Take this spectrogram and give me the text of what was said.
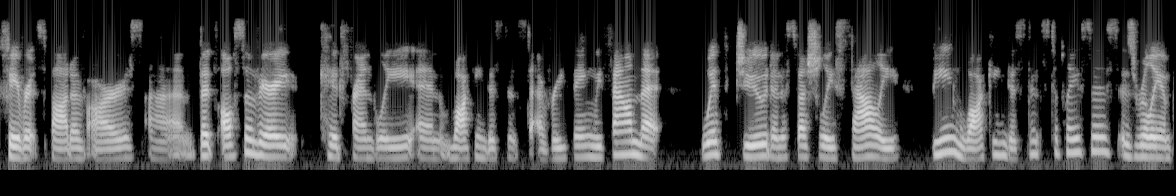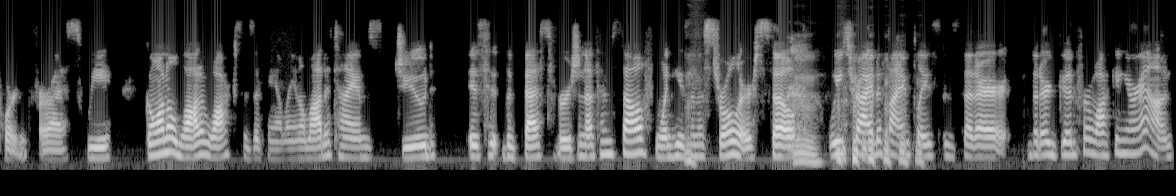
favorite spot of ours um, that's also very kid friendly and walking distance to everything. We found that with Jude and especially Sally, being walking distance to places is really important for us. We go on a lot of walks as a family, and a lot of times Jude is the best version of himself when he's in a stroller. So we try to find places that are that are good for walking around.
